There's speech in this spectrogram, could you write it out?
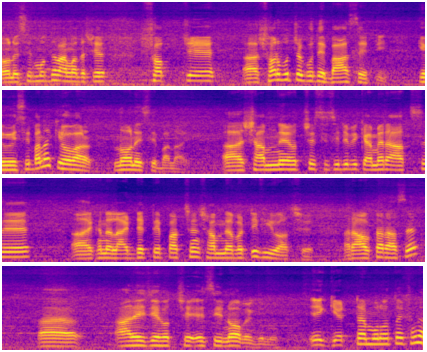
নন এসির মধ্যে বাংলাদেশের সবচেয়ে সর্বোচ্চ গতির বাস এটি। কেউ এসি বানায়, কেউ আবার নন এসি বানায় সামনে হচ্ছে সিসিটিভি ক্যামেরা আছে এখানে লাইট দেখতে পাচ্ছেন, সামনে আবার টিভিও আছে রাউটার আছে। আর এই যে হচ্ছে এসি নব এগুলো। এই গেটটা মূলত এখানে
